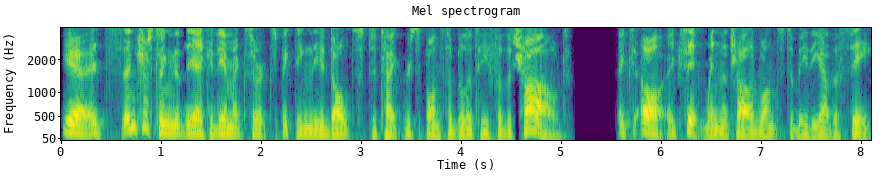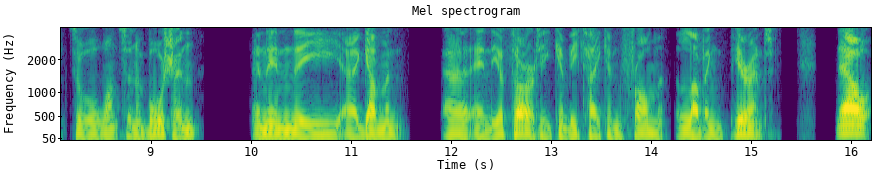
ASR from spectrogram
Yeah, it's interesting that the academics are expecting the adults to take responsibility for the child. Ex- oh, except when the child wants to be the other sex or wants an abortion, and then the uh, government uh, and the authority can be taken from the loving parent. Now,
